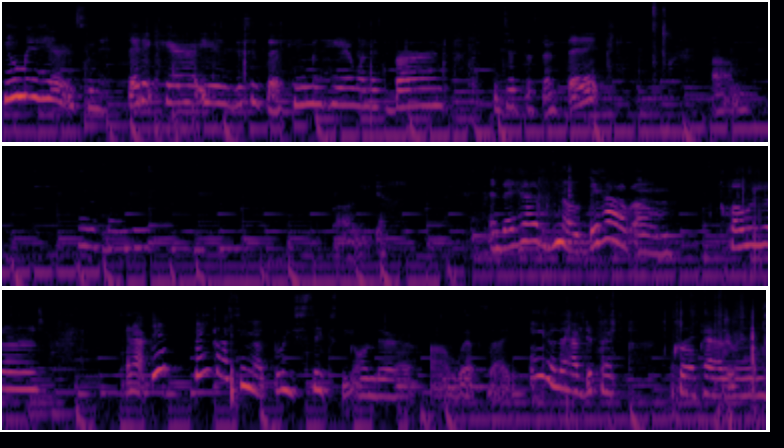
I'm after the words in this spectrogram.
human hair and synthetic hair is. This is the human hair when it's burned. Just the synthetic. Um, oh yeah. And they have, you know, they have um closures. And I did think I seen a 360 on their um, website. And, you know, they have different curl patterns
